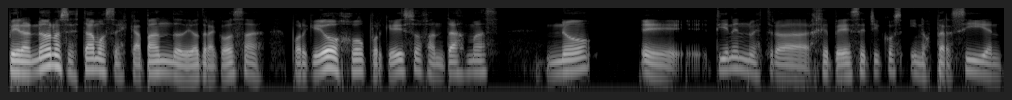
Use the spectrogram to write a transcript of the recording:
Pero no nos estamos escapando de otra cosa, porque ojo, porque esos fantasmas no eh, tienen nuestra GPS, chicos, y nos persiguen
